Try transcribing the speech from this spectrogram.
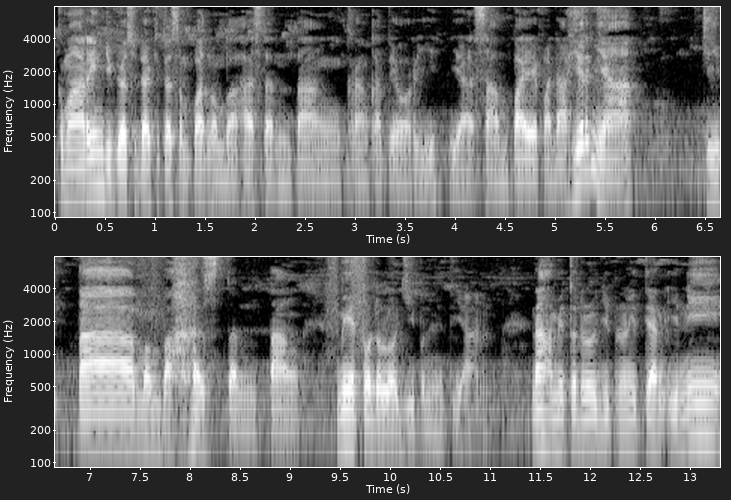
kemarin juga sudah kita sempat membahas tentang kerangka teori, ya sampai pada akhirnya kita membahas tentang metodologi penelitian. Nah, metodologi penelitian ini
